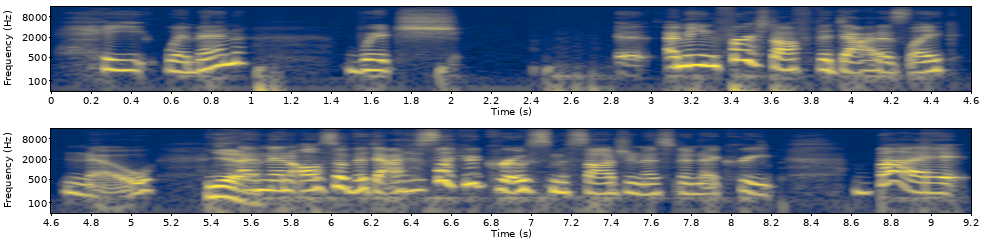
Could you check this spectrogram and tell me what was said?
hate women, which uh, I mean, first off, the dad is like no, Yeah. and then also the dad is like a gross misogynist and a creep, but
